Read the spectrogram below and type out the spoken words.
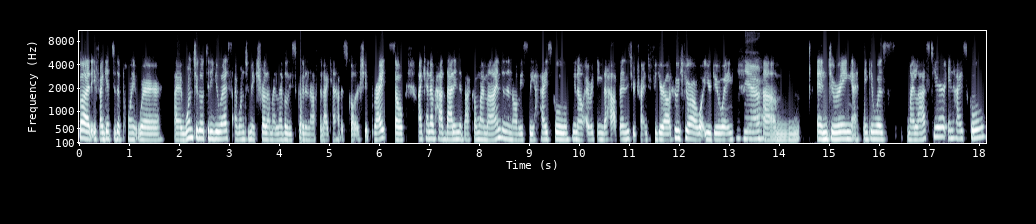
but if i get to the point where I want to go to the US. I want to make sure that my level is good enough that I can have a scholarship, right? So I kind of had that in the back of my mind. And then obviously, high school, you know, everything that happens, you're trying to figure out who you are, what you're doing. Yeah. Um, and during, I think it was my last year in high school,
